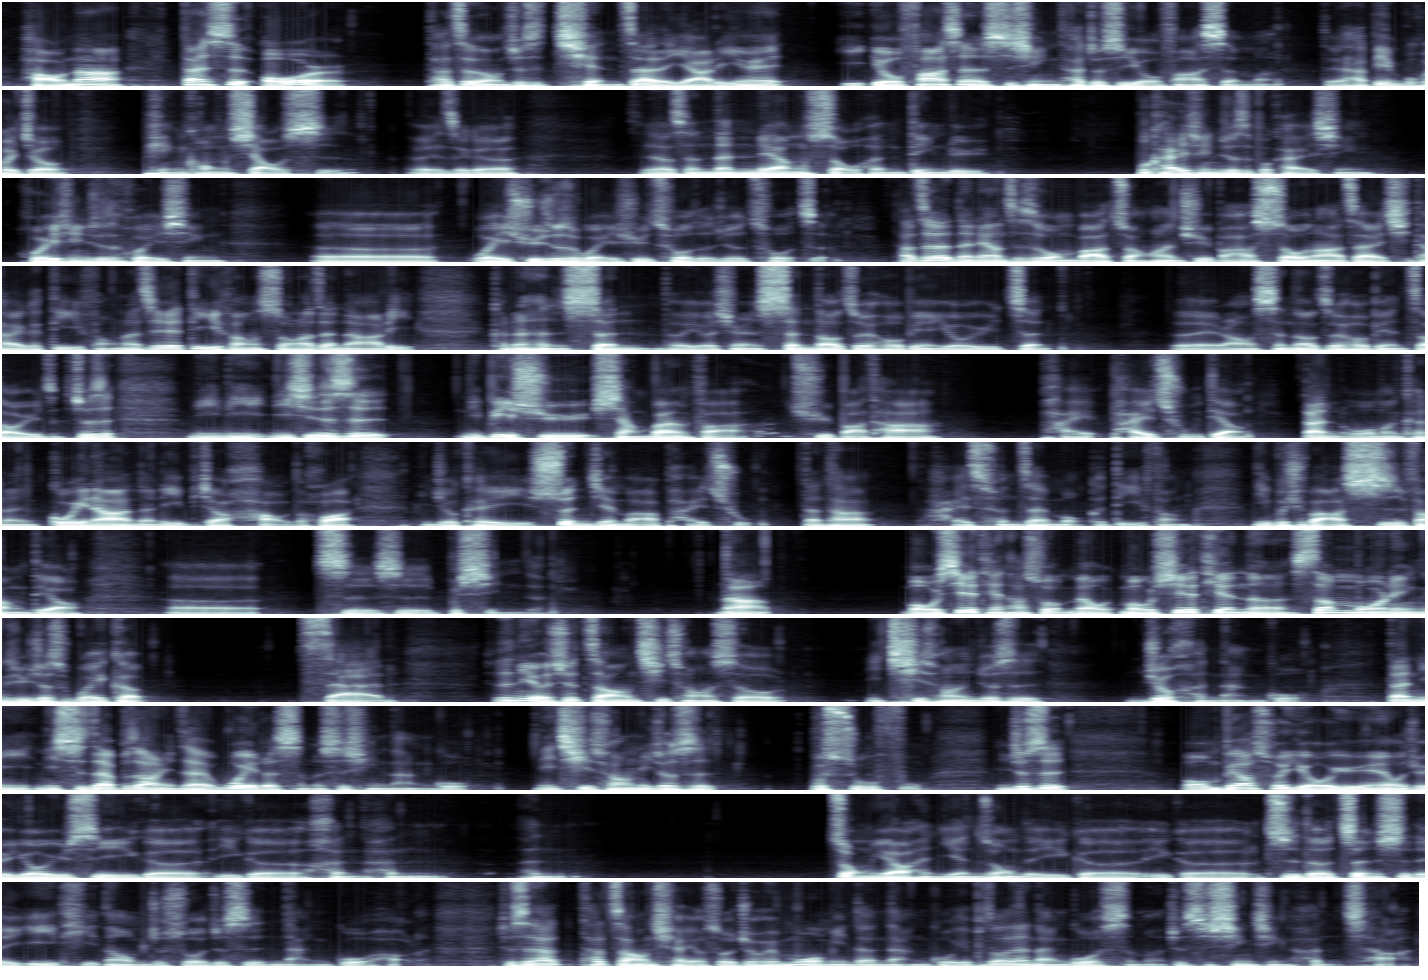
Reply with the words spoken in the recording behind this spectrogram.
好，那但是偶尔它这种就是潜在的压力，因为。有发生的事情，它就是有发生嘛？对，它并不会就凭空消失。对，这个这叫成能量守恒定律。不开心就是不开心，灰心就是灰心，呃，委屈就是委屈，挫折就是挫折。它这个能量只是我们把它转换去，把它收纳在其他一个地方。那这些地方收纳在哪里？可能很深。对，有些人深到最后变忧郁症，对，然后升到最后变躁郁症。就是你你你其实是你必须想办法去把它。排排除掉，但我们可能归纳能力比较好的话，你就可以瞬间把它排除，但它还存在某个地方，你不去把它释放掉，呃，是是不行的。那某些天，他说某某些天呢，some mornings you just wake up sad，就是你有些早上起床的时候，你起床你就是你就很难过，但你你实在不知道你在为了什么事情难过，你起床你就是不舒服，你就是。我们不要说忧郁，因为我觉得忧郁是一个一个很很很重要、很严重的一个一个值得正视的议题。那我们就说，就是难过好了。就是他他早上起来有时候就会莫名的难过，也不知道在难过什么，就是心情很差。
